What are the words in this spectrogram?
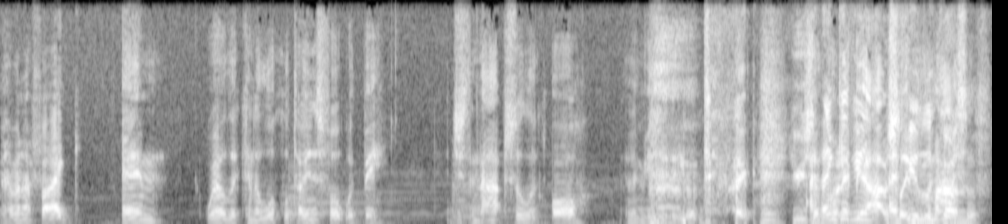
having a fag. Um, well, the kind of local townsfolk would be just an absolute awe of the music that you're like. you are think going to be you- if absolutely you look on- massive.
